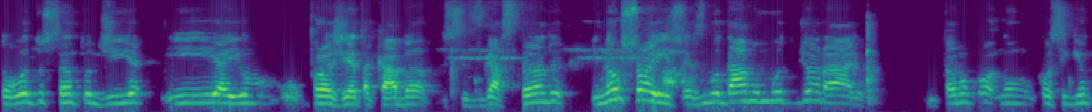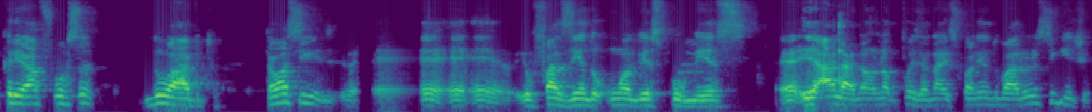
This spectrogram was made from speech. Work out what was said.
todo santo dia e aí o, o projeto acaba se desgastando. E não só isso, eles mudavam muito de horário. Então não, não conseguiam criar a força do hábito. Então, assim, é, é, é, eu fazendo uma vez por mês. é, ah, não, não, pois é, na Escolinha do Barulho é o seguinte:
